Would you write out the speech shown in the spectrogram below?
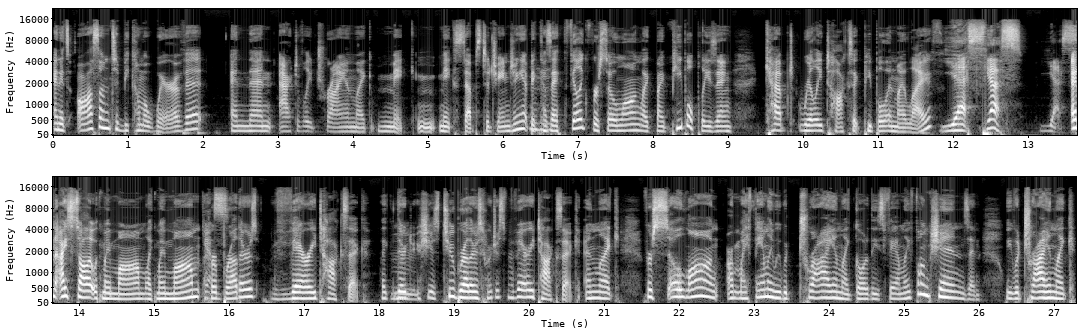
and it's awesome to become aware of it and then actively try and like make make steps to changing it because mm-hmm. I feel like for so long like my people pleasing kept really toxic people in my life. yes. Yes. Yes. And I saw it with my mom. Like my mom, her brothers, very toxic. Like they're, mm. she has two brothers who are just very toxic. And like for so long, our my family, we would try and like go to these family functions, and we would try and like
